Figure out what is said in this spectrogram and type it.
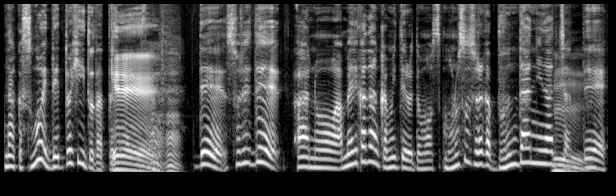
なんかすごいデッドヒートだった。り、ええ。うんうん。でそれであのアメリカなんか見てるともうものすごくそれが分断になっちゃって、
